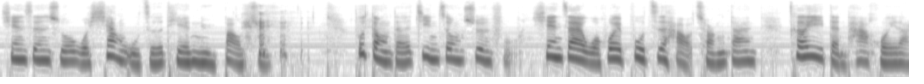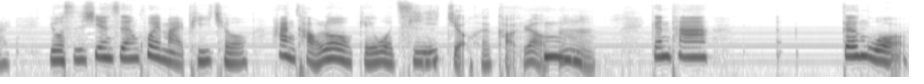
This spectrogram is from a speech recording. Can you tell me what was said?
先生说我像武则天女暴君，不懂得敬重顺服。现在我会布置好床单，刻意等他回来。有时先生会买啤酒和烤肉给我吃。啤酒和烤肉，嗯，嗯跟他。跟我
